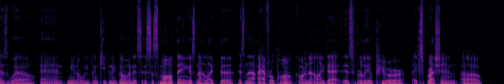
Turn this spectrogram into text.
as well, and you know we've been keeping it going. It's it's a small thing. It's not like the it's not Afropunk or nothing like that. It's really a pure expression of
